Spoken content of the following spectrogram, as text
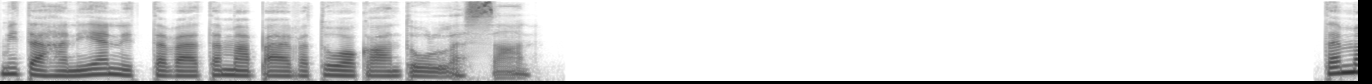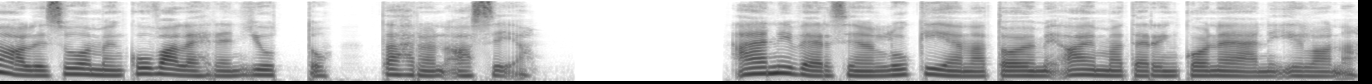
mitä hän jännittävää tämä päivä tuokaan tullessaan. Tämä oli Suomen Kuvalehden juttu, tahdon asia. Ääniversion lukijana toimi Aimaterin koneääni Ilona.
